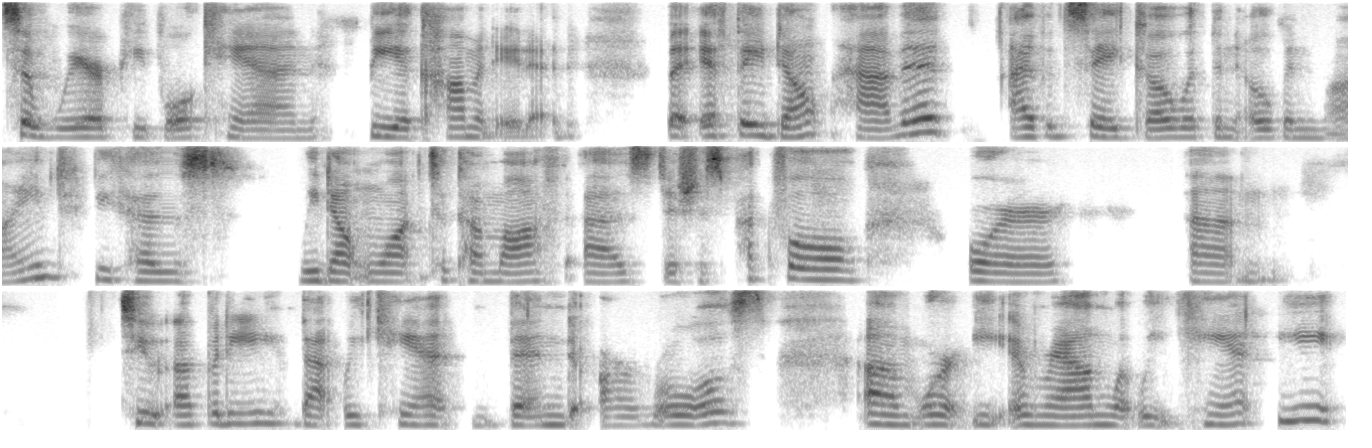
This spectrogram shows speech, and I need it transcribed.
to where people can be accommodated. But if they don't have it, I would say go with an open mind because we don't want to come off as disrespectful or um, too uppity that we can't bend our rules um, or eat around what we can't eat.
